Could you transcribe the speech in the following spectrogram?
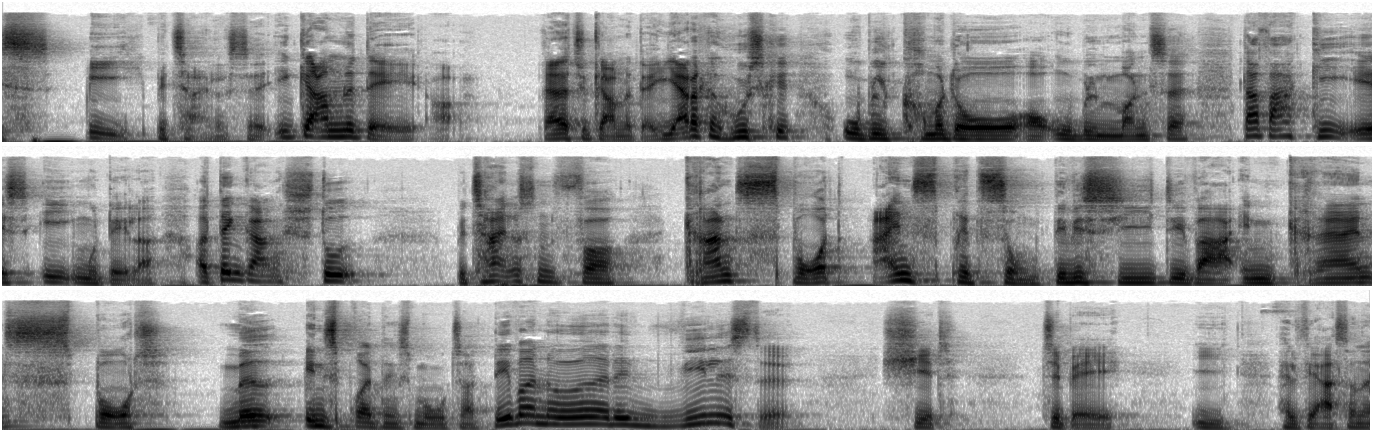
SE-betegnelse. I gamle dage, og relativt gamle dage, jeg der kan huske Opel Commodore og Opel Monza, der var GSE-modeller, og dengang stod betegnelsen for Grand Sport Einspritzung, det vil sige, det var en Grand Sport med indsprøjtningsmotor. Det var noget af det vildeste shit tilbage i 70'erne.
